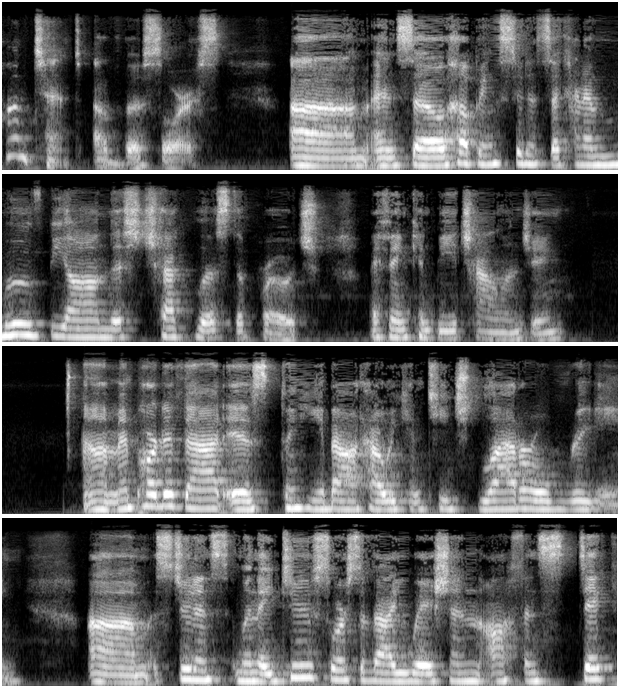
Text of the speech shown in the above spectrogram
content of the source. Um, and so helping students to kind of move beyond this checklist approach, I think can be challenging. Um, and part of that is thinking about how we can teach lateral reading. Um, students, when they do source evaluation, often stick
